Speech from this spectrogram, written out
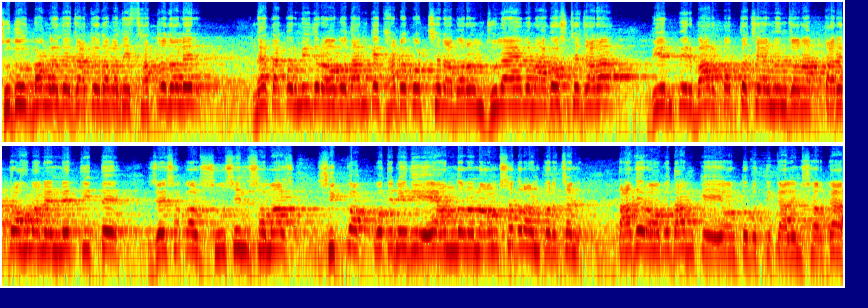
শুধু বাংলাদেশ জাতীয়তাবাদী ছাত্র দলের নেতাকর্মীদের অবদানকে খাটো করছে না, বরং জুলাই এবং আগস্টে যারা বিএনপির ভারপ্রাপ্ত চেয়ারম্যান জনাব তারেক রহমানের নেতৃত্বে যে সকল সুশীল সমাজ, শিক্ষক প্রতিনিধি এই আন্দোলনে অংশগ্রহণ করেছেন, তাদের অবদানকে এই অন্তর্বর্তীকালীন সরকার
